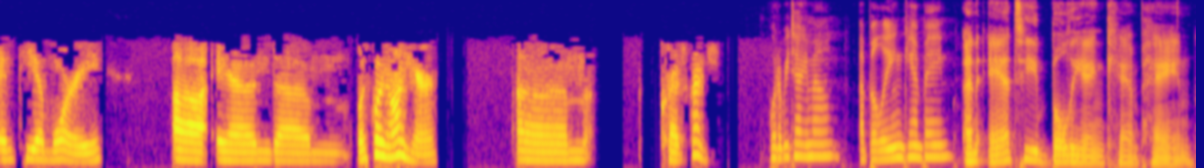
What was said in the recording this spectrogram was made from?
and Tia Mowry? Uh and um what's going on here? Um crunch crunch. What are we talking about? A bullying campaign? An anti bullying campaign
